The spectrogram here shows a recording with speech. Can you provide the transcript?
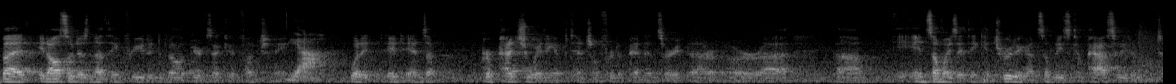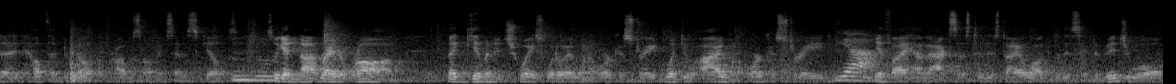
but it also does nothing for you to develop your executive functioning. Yeah. What it, it ends up perpetuating a potential for dependence or or, or uh, um, in some ways, I think intruding on somebody's capacity to, to help them develop a problem-solving set of skills. Mhm. So again, not right or wrong, but given a choice, what do I want to orchestrate? What do I want to orchestrate? Yeah. If I have access to this dialogue and to this individual,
